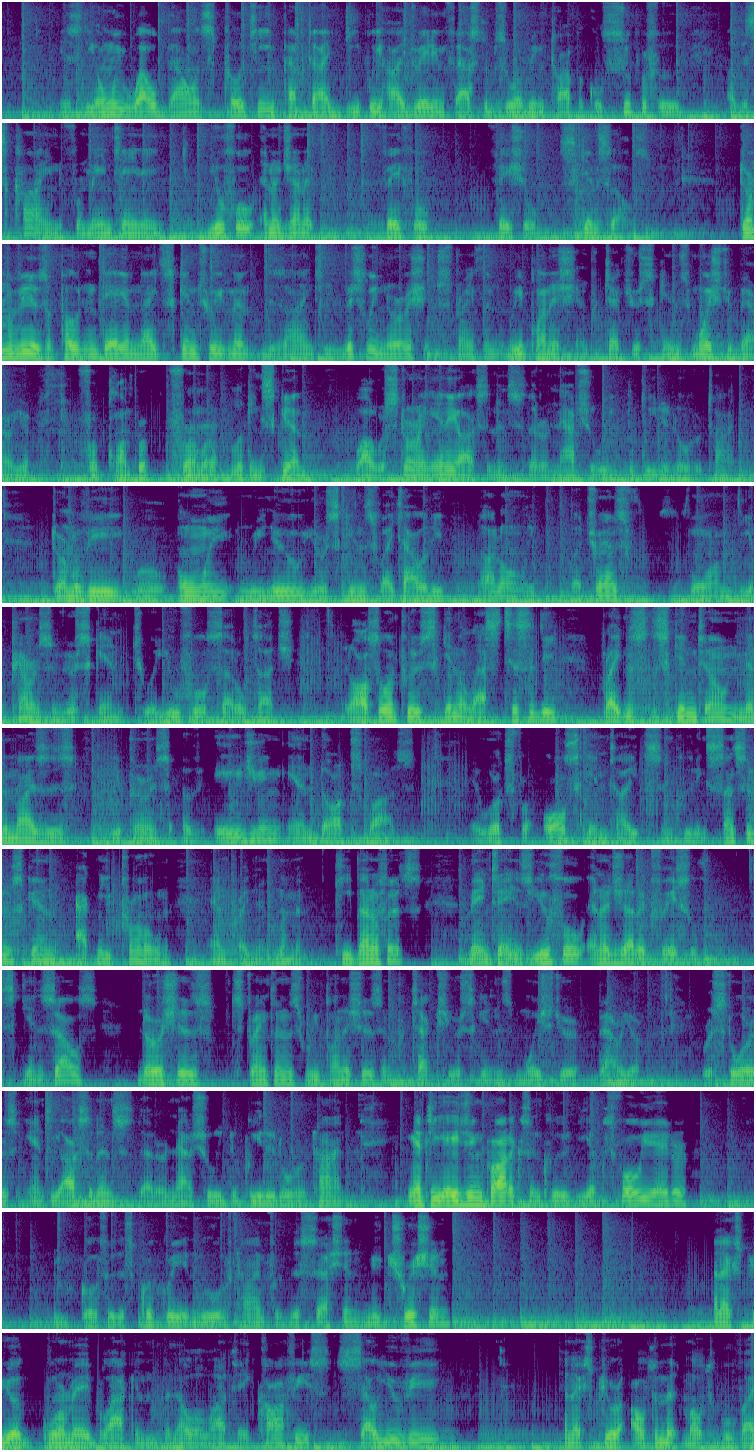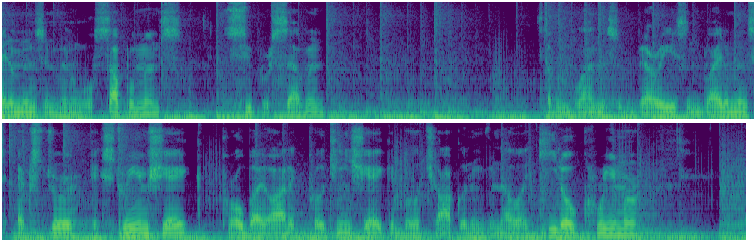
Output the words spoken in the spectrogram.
is the only well-balanced protein peptide, deeply hydrating, fast-absorbing topical superfood of its kind for maintaining youthful, energetic, faithful facial skin cells. DermaV is a potent day and night skin treatment designed to richly nourish, strengthen, replenish, and protect your skin's moisture barrier for plumper, firmer looking skin while restoring antioxidants that are naturally depleted over time. DermaV will only renew your skin's vitality, not only, but transform the appearance of your skin to a youthful, subtle touch. It also improves skin elasticity brightens the skin tone, minimizes the appearance of aging and dark spots. It works for all skin types, including sensitive skin, acne prone, and pregnant women. Key benefits maintains youthful, energetic facial skin cells, nourishes, strengthens, replenishes, and protects your skin's moisture barrier, restores antioxidants that are naturally depleted over time Anti aging products include the exfoliator. We'll go through this quickly in lieu of time for this session. Nutrition. 10x Pure Gourmet Black and Vanilla Latte Coffees. Cell UV. 10x Pure Ultimate Multiple Vitamins and Mineral Supplements. Super 7. Seven blends of berries and vitamins. Extra Extreme Shake probiotic protein shake in both chocolate and vanilla, keto creamer,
